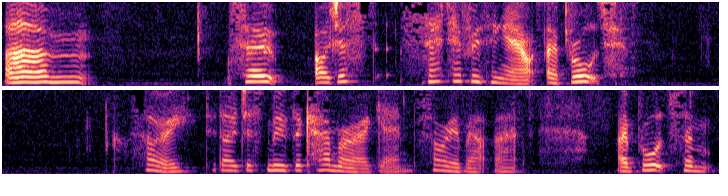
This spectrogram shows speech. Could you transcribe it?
Um, so I'll just set everything out. I brought, sorry, did I just move the camera again? Sorry about that. I brought some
